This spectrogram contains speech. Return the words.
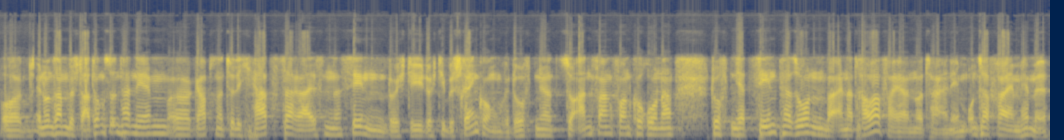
Und in unserem Bestattungsunternehmen äh, gab es natürlich herzzerreißende Szenen durch die, durch die Beschränkungen. Wir durften ja zu Anfang von Corona, durften ja zehn Personen bei einer Trauerfeier nur teilnehmen, unter freiem Himmel.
